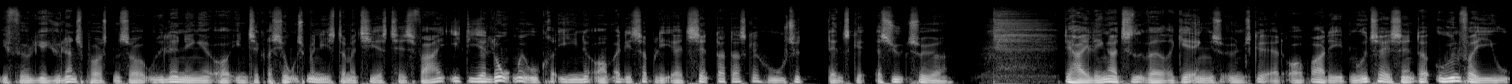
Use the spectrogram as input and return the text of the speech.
Ifølge Jyllandsposten så er udlændinge- og integrationsminister Mathias Tesfaye i dialog med Ukraine om at etablere et center, der skal huse danske asylsøgere. Det har i længere tid været regeringens ønske at oprette et modtagelsescenter uden for EU.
